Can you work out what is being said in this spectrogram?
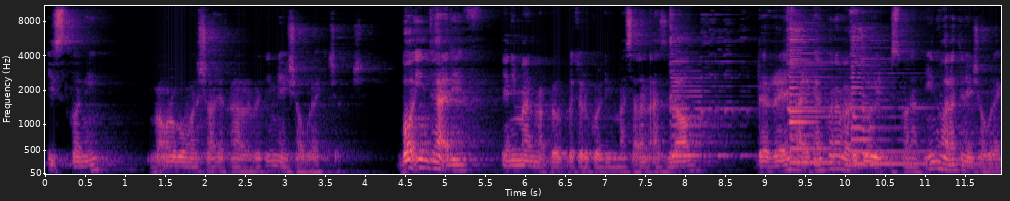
ایست کنیم و اون رو به عنوان شاهد قرار بدیم نیشابورک ایجاد میشه. با این تعریف یعنی من به طور کلی مثلا از لا به ر حرکت کنم و رو دو ایست کنم. این حالت نیشابورک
